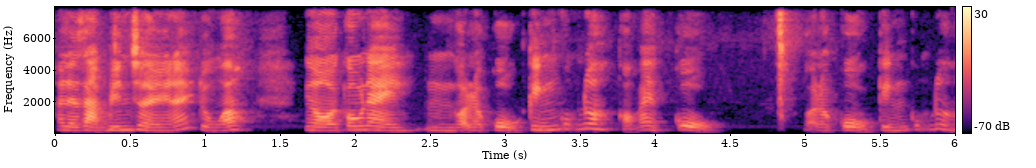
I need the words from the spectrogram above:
hay là giảm biên chế đấy, đúng không? Rồi câu này ừ, gọi là cổ kính cũng được, có vẻ cổ, gọi là cổ kính cũng được.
